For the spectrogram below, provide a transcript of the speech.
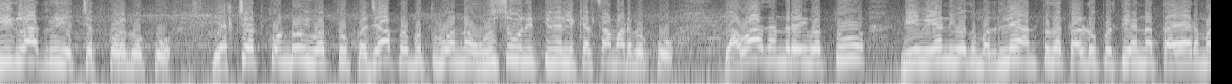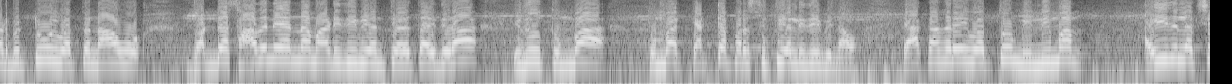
ಈಗಲಾದರೂ ಎಚ್ಚೆತ್ಕೊಳ್ಬೇಕು. ಎಚ್ಚೆತ್ಕೊಂಡು ಇವತ್ತು ಪ್ರಜಾಪ್ರಭುತ್ವವನ್ನು ಉಳಿಸುವ ನಿಟ್ಟಿನಲ್ಲಿ ಕೆಲಸ ಮಾಡಬೇಕು. ಯಾವಾಗಂದರೆ ಇವತ್ತು ನೀವೇನು ಇವತ್ತು ಮೊದಲನೇ ಹಂತದ ಕರಡು ಪ್ರತಿಯನ್ನು ತಯಾರು ಮಾಡಿಬಿಟ್ಟು ಇವತ್ತು ನಾವು ದೊಡ್ಡ ಸಾಧನೆಯನ್ನು ಮಾಡಿದ್ದೀವಿ ಅಂತ ಹೇಳ್ತಾ ಇದ್ದೀರಾ? ಇದು ತುಂಬ ತುಂಬ ಕೆಟ್ಟ ಪರಿಸ್ಥಿತಿಯಲ್ಲಿದ್ದೀವಿ ನಾವು. ಯಾಕಂದರೆ ಇವತ್ತು ಮಿನಿಮಮ್ ಐದು ಲಕ್ಷ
